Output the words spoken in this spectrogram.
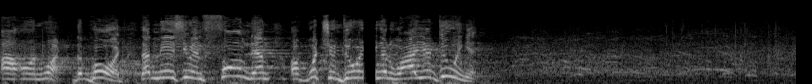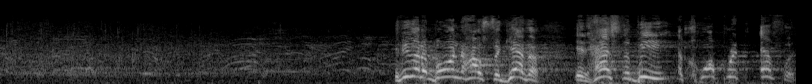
are on what? The board. That means you inform them of what you're doing and why you're doing it. If you're going to bond the house together, it has to be a corporate effort.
